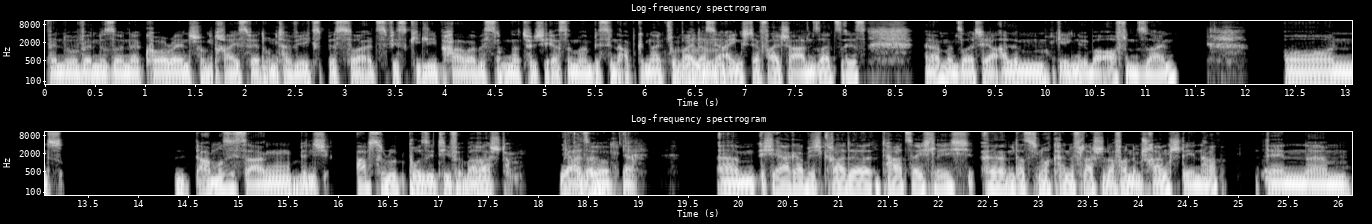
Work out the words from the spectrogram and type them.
Wenn du, wenn du so in der Core Range und preiswert unterwegs bist, so als Whisky-Liebhaber, bist du natürlich erst einmal ein bisschen abgeneigt, wobei Mhm. das ja eigentlich der falsche Ansatz ist. Ja, man sollte ja allem gegenüber offen sein. Und da muss ich sagen, bin ich absolut positiv überrascht. Ja, also- also ja. Ähm, ich ärgere mich gerade tatsächlich, äh, dass ich noch keine Flasche davon im Schrank stehen habe. Denn ähm,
